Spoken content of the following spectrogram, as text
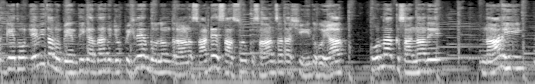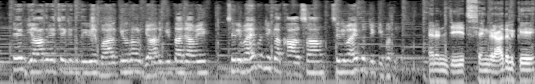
ਅੱਗੇ ਤੋਂ ਇਹ ਵੀ ਤੁਹਾਨੂੰ ਬੇਨਤੀ ਕਰਦਾ ਕਿ ਜੋ ਪਿਛਲੇ ਅੰਦੋਲਨ ਦੌਰਾਨ 750 ਕਿਸਾਨ ਸਾਡਾ ਸ਼ਹੀਦ ਹੋਇਆ ਉਹਨਾਂ ਕਿਸਾਨਾਂ ਦੇ ਨਾਲ ਹੀ ਇੱਕ ਯਾਦ ਵਿੱਚ ਇੱਕ ਇੱਕ ਦੀਵੇ ਬਾਲ ਕੇ ਉਹਨਾਂ ਨੂੰ ਯਾਦ ਕੀਤਾ ਜਾਵੇ। ਸ੍ਰੀ ਵਾਹਿਗੁਰੂ ਜੀ ਕਾ ਖਾਲਸਾ, ਸ੍ਰੀ ਵਾਹਿਗੁਰੂ ਜੀ ਕੀ ਫਤਿਹ। ਰਣਜੀਤ ਸਿੰਘ ਰਾਦਲ ਕੇ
